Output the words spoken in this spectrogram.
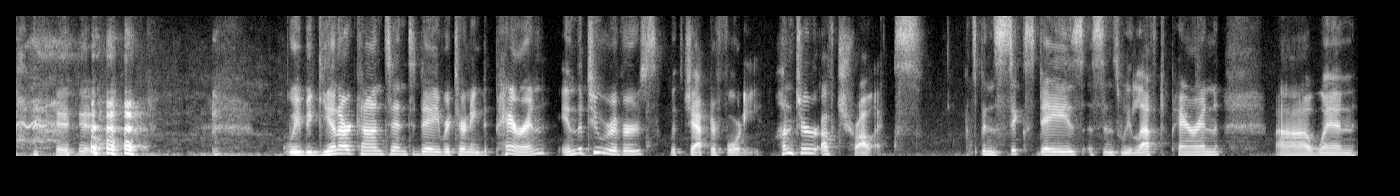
We begin our content today returning to Perrin in the Two Rivers with Chapter 40 Hunter of Trollocs. It's been six days since we left Perrin uh, when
